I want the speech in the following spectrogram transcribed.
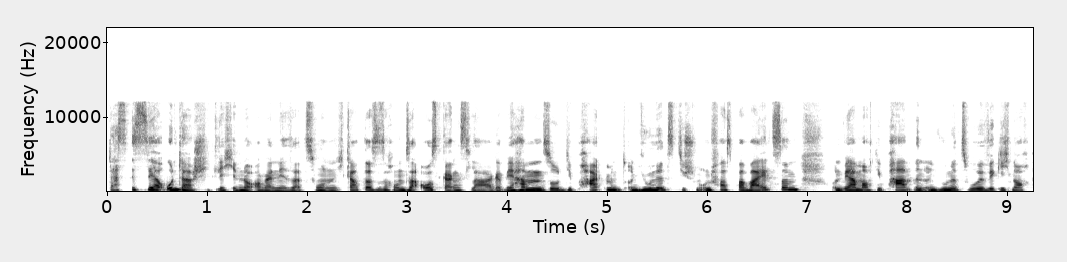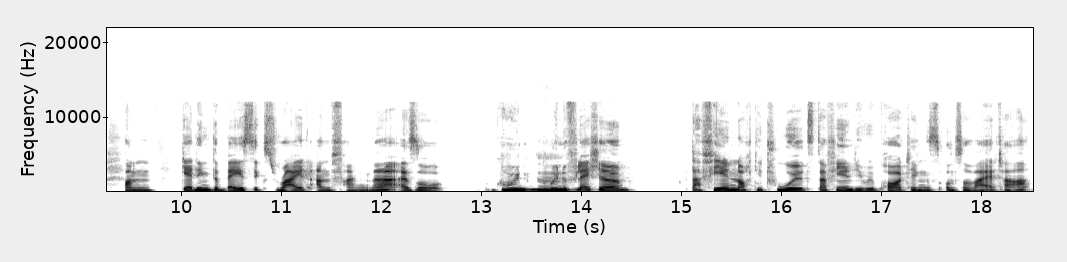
das ist sehr unterschiedlich in der Organisation. Ich glaube, das ist auch unsere Ausgangslage. Wir haben so Department und Units, die schon unfassbar weit sind. Und wir haben auch Department und Units, wo wir wirklich noch von Getting the Basics Right anfangen. Ne? Also grün, hm. grüne Fläche, da fehlen noch die Tools, da fehlen die Reportings und so weiter.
